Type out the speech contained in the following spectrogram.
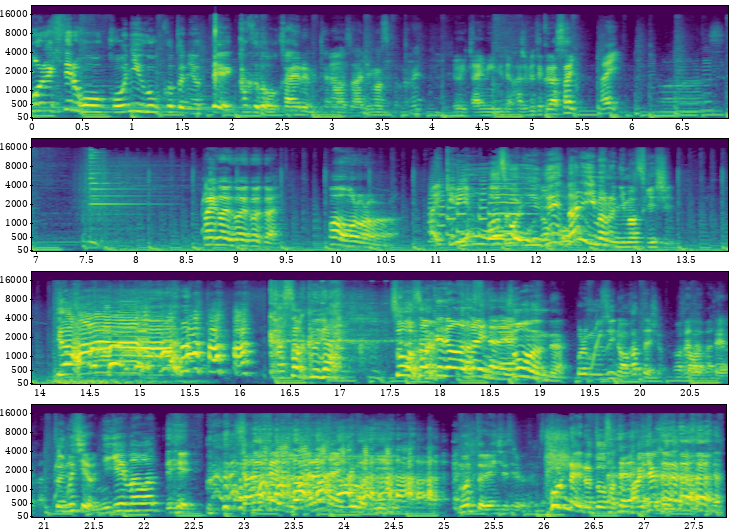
俺が来てる方向に動くことによって角度を変えるみたいな技ありますからね。良いタイミングで始めてください。はい来い来い来い来い来い。あほらほらほら。あいけるやんあすごい。え何今の二マス消し？加速が。そう。加速が遅いんだね。そうなんだよ。これむずいの分かったでしょ？分かった分かったむしろ。逃げ回って 3回にならないように。もっと練習すれば本来の動作と真逆だから。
